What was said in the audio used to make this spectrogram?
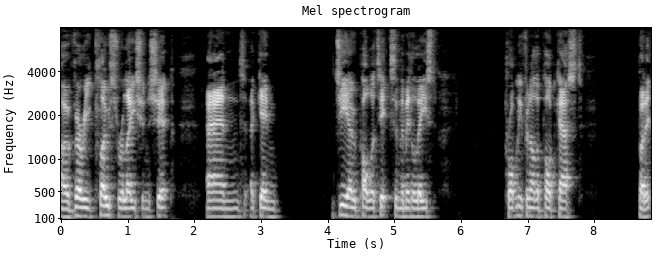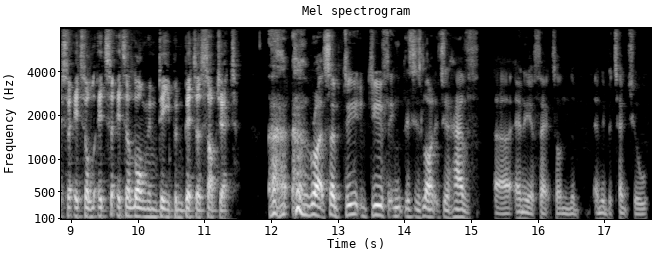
a very close relationship, and again, geopolitics in the Middle East, probably for another podcast but it's a, it's a it's a, it's a long and deep and bitter subject. right. So, do you, do you think this is likely to have uh, any effect on the, any potential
